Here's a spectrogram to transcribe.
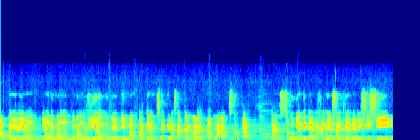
apa ya yang yang memang memang real menjadi manfaat yang bisa dirasakan oleh uh, para peserta. Nah, sebetulnya tidak hanya saja dari sisi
